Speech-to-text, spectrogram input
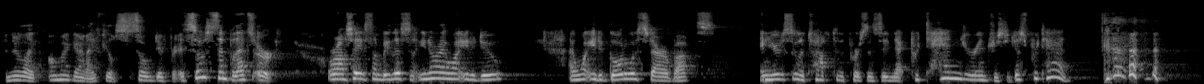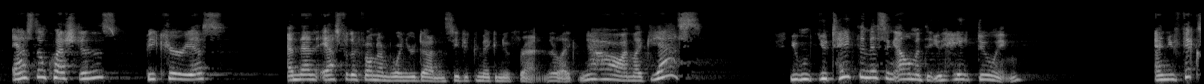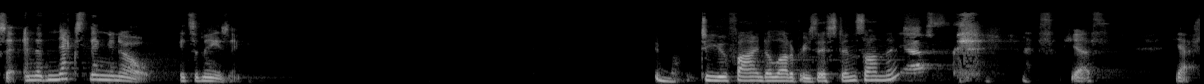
And they're like, oh my God, I feel so different. It's so simple. That's earth. Or I'll say to somebody, listen, you know what I want you to do? I want you to go to a Starbucks and you're just going to talk to the person sitting next. Pretend you're interested. Just pretend. ask them questions. Be curious, and then ask for their phone number when you're done, and see if you can make a new friend. They're like, "No." I'm like, "Yes." You you take the missing element that you hate doing, and you fix it, and the next thing you know, it's amazing. Do you find a lot of resistance on this? Yes. yes. Yes.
